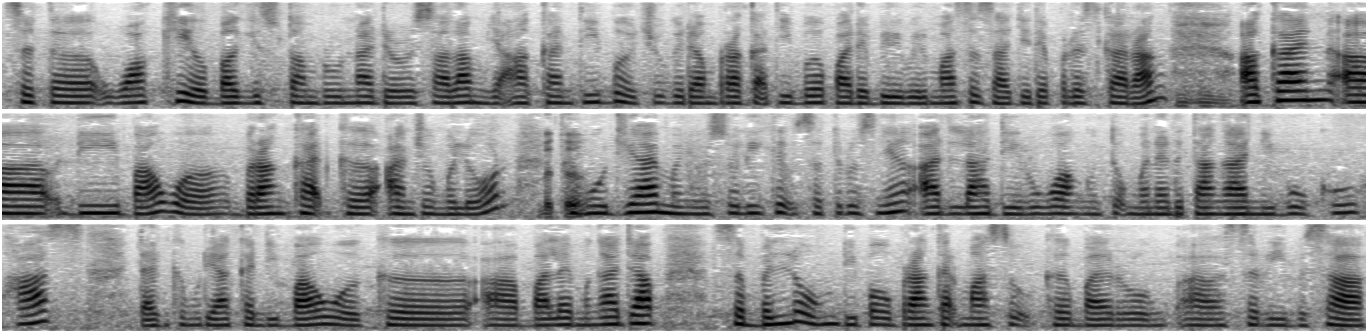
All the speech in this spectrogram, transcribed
serta wakil bagi Sultan Brunei Darussalam yang akan tiba juga dan berangkat tiba pada bila-bila masa saja daripada sekarang hmm. akan uh, dibawa berangkat ke Anjung Melur Betul. kemudian menyusuli seterusnya adalah di ruang untuk menandatangani buku khas dan kemudian akan dibawa dibawa ke uh, balai mengadap sebelum dibawa berangkat masuk ke Barung uh, Seri Besar.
